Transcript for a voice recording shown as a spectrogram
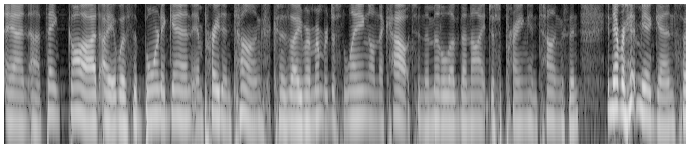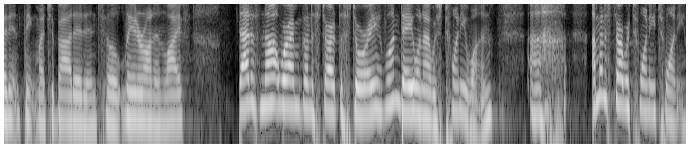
And uh, thank God I was born again and prayed in tongues because I remember just laying on the couch in the middle of the night just praying in tongues. And it never hit me again, so I didn't think much about it until later on in life. That is not where I'm going to start the story. One day when I was 21, uh, I'm going to start with 2020.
